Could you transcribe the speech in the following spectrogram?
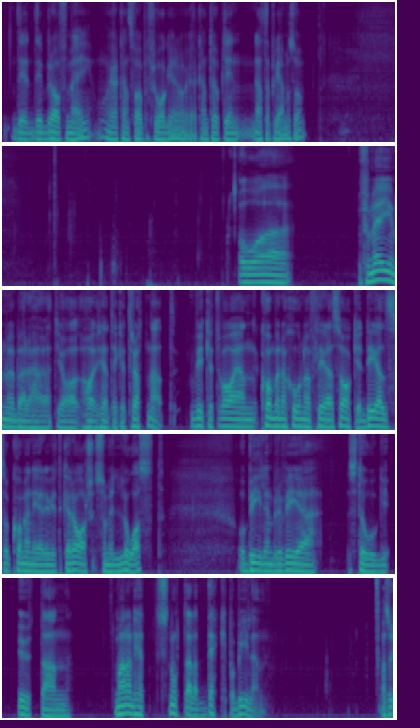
det, det är bra för mig och jag kan svara på frågor och jag kan ta upp det i nästa program och så. Och för mig innebär det här att jag har helt enkelt tröttnat. Vilket var en kombination av flera saker. Dels så kom jag ner i mitt garage som är låst och bilen bredvid stod utan man hade helt snott alla däck på bilen. Alltså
